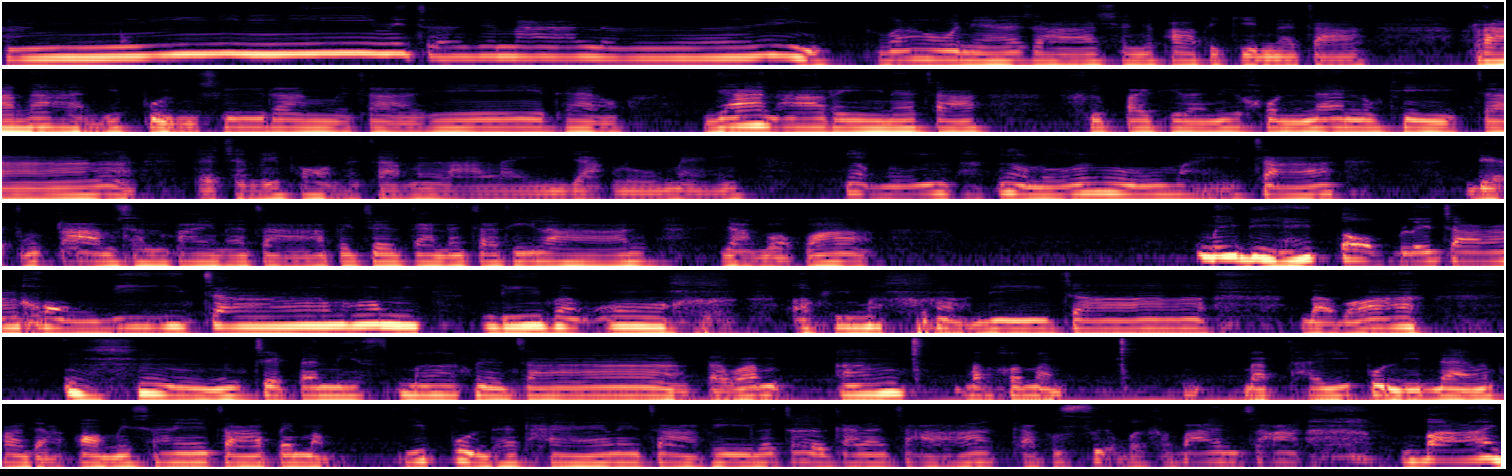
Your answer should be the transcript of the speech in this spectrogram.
เฮ้ยนี่ไม่เจอกันนานเลยว่าวันนี้นะจ๊ะฉันจะพาไปกินนะจ๊ะร้านอาหารญี่ปุ่นชื่อดังเลยจ้ะที่แถวย่านอารีนะจ๊ะคือไปทีไรนี่คนแน่นทุกทีจ้าแต่ฉันไม่บอกนะจ๊ะมันร้านอะไรอยากรู้ไหมอยากรู้อยากรู้รู้ไหมจ๊ะเดี๋ยวต้องตามฉันไปนะจ๊ะไปเจอกันนะจ๊ะที่ร้าน อยากบอกว่า ไม่ดีให้ตบเลยจ้าของดีจ้ารอบนี้ดีแบบโอ้อภิมหาดีจ้าแบบว่า เจแปนิสมากเลยจ้า แต่ว่าอะบางคนแบบแบบไทยญี่ปุ่นดินแดงหรือเปล่าจ้าอ๋อไม่ใช่จ้า เป็นแบบญี่ปุ่นแท้ๆเลยจ้าพี่ แล้วเจอกันนะจ้ากับเสือเบิร์กบ้านจ้าบาย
